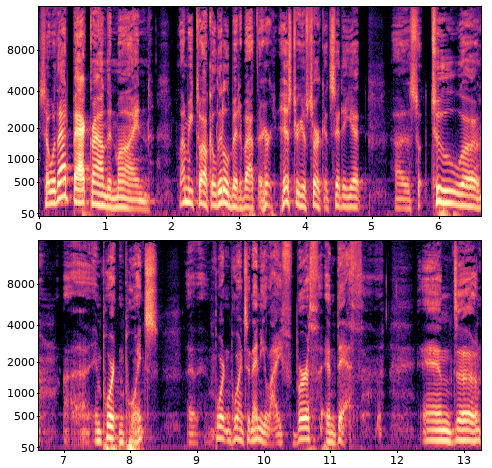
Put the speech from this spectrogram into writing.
So, with that background in mind, let me talk a little bit about the history of Circuit City so two uh, uh, important points, important points in any life birth and death. And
